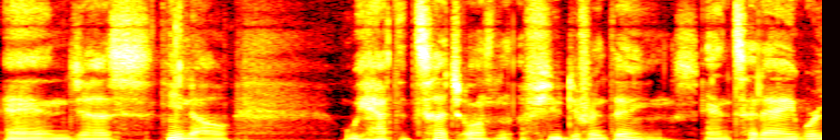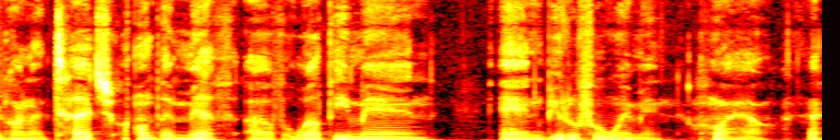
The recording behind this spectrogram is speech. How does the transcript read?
And just you know we have to touch on a few different things. And today we're going to touch on the myth of wealthy men and beautiful women. Wow.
